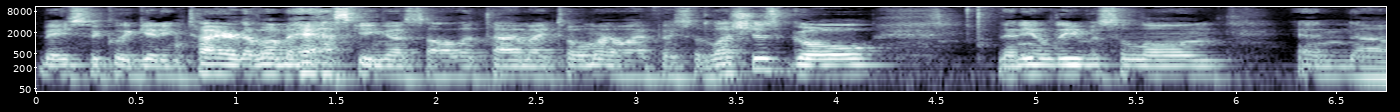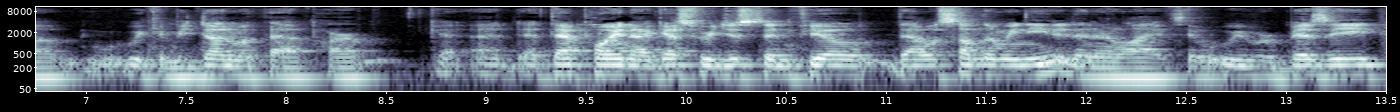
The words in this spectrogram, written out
basically getting tired of him asking us all the time, I told my wife, I said, "Let's just go." Then he'll leave us alone, and uh, we can be done with that part. At, at, that point, I guess we just didn't feel that was something we needed in our lives. We were busy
